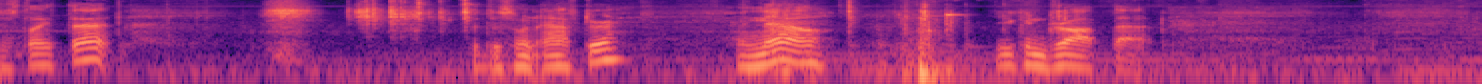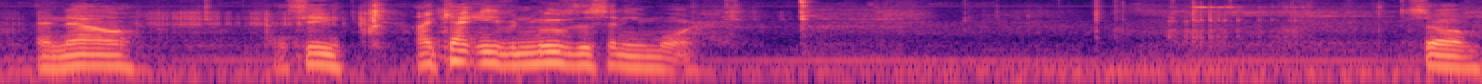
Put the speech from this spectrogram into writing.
Just like that. Put this one after. And now you can drop that. And now I see I can't even move this anymore. So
